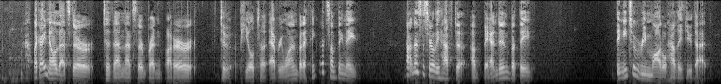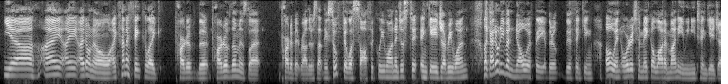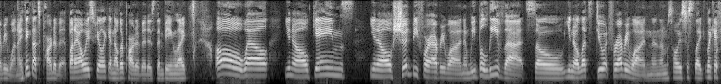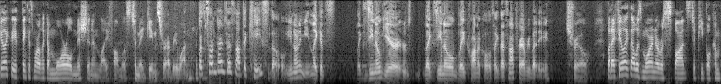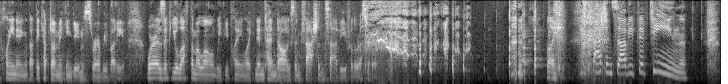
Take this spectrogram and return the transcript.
Like I know that's their to them that's their bread and butter to appeal to everyone, but I think that's something they not necessarily have to abandon, but they they need to remodel how they do that. Yeah, I, I, I don't know. I kind of think like part of the part of them is that part of it rather is that they so philosophically want to just to engage everyone. Like I don't even know if they they're they're thinking, oh, in order to make a lot of money, we need to engage everyone. I think that's part of it, but I always feel like another part of it is them being like, oh, well, you know, games you know, should be for everyone, and we believe that. So, you know, let's do it for everyone. And I'm always just like, like I feel like they think it's more of like a moral mission in life, almost, to make games for everyone. But sometimes that's not the case though. You know what I mean? Like it's like Xenogear like Xenoblade Chronicles, like that's not for everybody. true. But I feel like that was more in a response to people complaining that they kept on making games for everybody. Whereas if you left them alone, we'd be playing like Nintendogs and Fashion Savvy for the rest of us. like Fashion Savvy 15,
